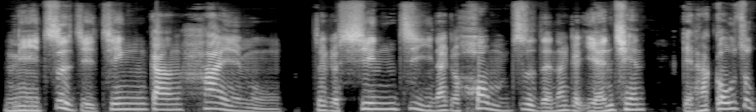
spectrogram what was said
你自己金刚亥母这个心际那个 home 字的那个圆圈。给它勾住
